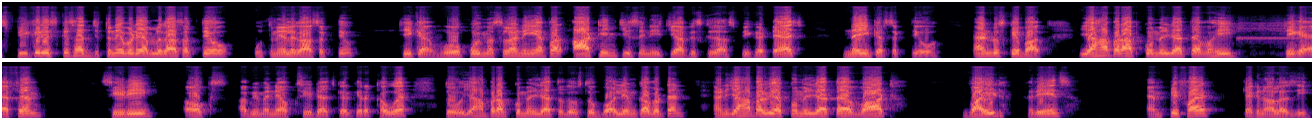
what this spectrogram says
स्पीकर इसके साथ जितने बड़े आप लगा सकते हो, उतने लगा सकते हो। ठीक है? वो कोई मसला नहीं है, पर आठ इंची से नीचे आप इसके साथ स्पीकर अटैच नहीं कर सकते हो। एंड उसके बाद, यहाँ पर आपको मिल जाता है वही, ठीक है F M C D aux अभी मैंने ऑक्सी अटैच करके रखा हुआ है। तो यहाँ पर आपको मिल जाता है दोस्तों वॉल्यूम का बटन एंड यहाँ पर भी आपको मिल जाता है watt wide range amplifier technology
